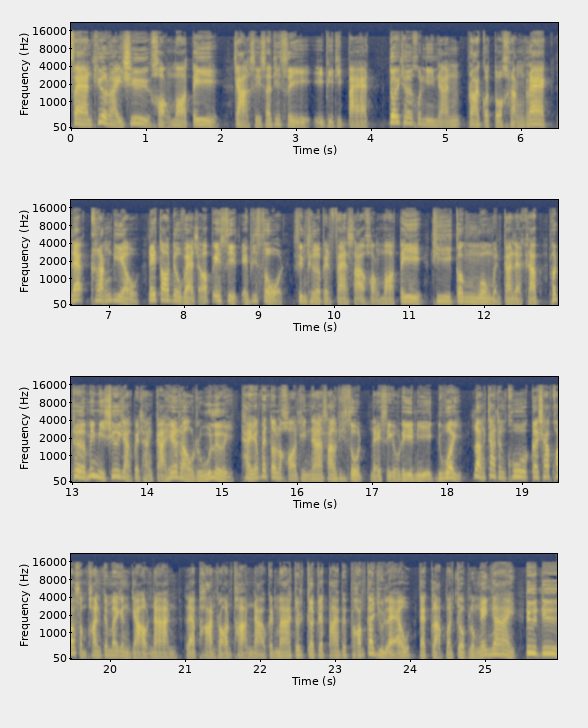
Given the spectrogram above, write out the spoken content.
แฟนที่ไร้ชื่อของมอร์ตี้จากซีซั่นที่ 4 EP ที่ 8 โดยเธอคนนี้นั้นปรากฏตัวครั้งแรก และครั้งเดียวในตอน The Vat of Acid Episode ซึ่งเธอเป็นแฟนสาวของมอร์ตี้ที่ก็งงเหมือนกันแหละครับ เพราะเธอไม่มีชื่ออย่างเป็นทางการให้เรารู้เลยแถมยังเป็นตัวละครที่น่าเศร้าที่สุดในซีรีส์นี้อีกด้วย หลังจากทั้งคู่กระชับความสัมพันธ์กันมาอย่างยาวนาน และผ่านร้อนผ่านหนาวกันมาจนเกือบจะตายไปพร้อมกันอยู่แล้ว แต่กลับมาจบลงง่ายๆ ดื้อ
